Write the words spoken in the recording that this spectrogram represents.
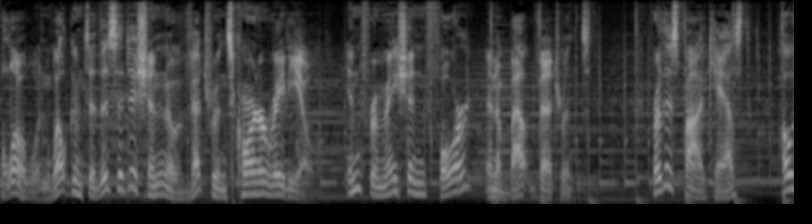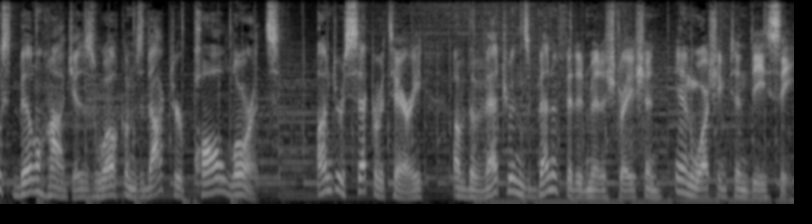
Hello and welcome to this edition of Veterans Corner Radio, information for and about veterans. For this podcast, host Bill Hodges welcomes Dr. Paul Lawrence, Undersecretary of the Veterans Benefit Administration in Washington, D.C.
